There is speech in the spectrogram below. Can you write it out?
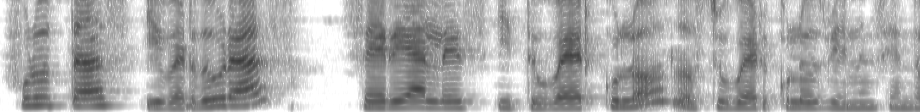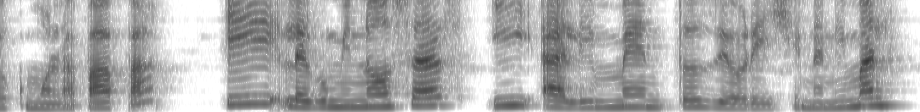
frutas y verduras, cereales y tubérculos. Los tubérculos vienen siendo como la papa, y leguminosas y alimentos de origen animal.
